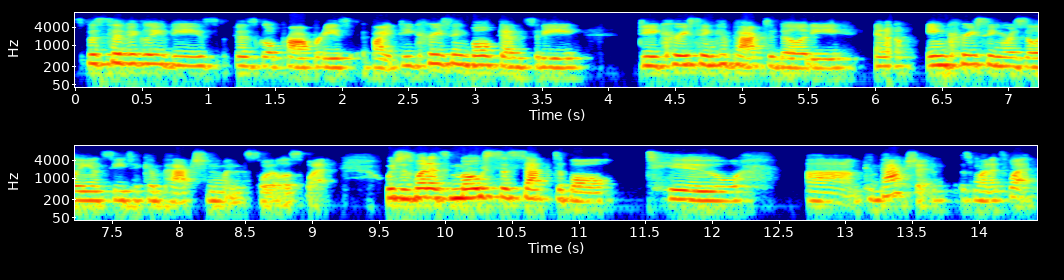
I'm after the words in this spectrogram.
specifically these physical properties by decreasing bulk density, decreasing compactability, and increasing resiliency to compaction when the soil is wet, which is when it's most susceptible to um, compaction is when it's wet.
